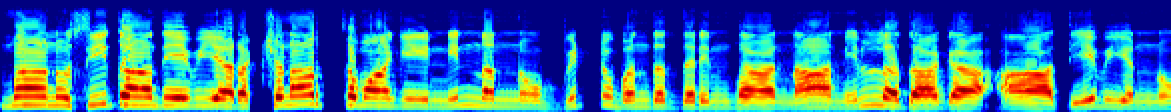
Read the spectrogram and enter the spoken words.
ನಾನು ಸೀತಾದೇವಿಯ ರಕ್ಷಣಾರ್ಥವಾಗಿ ನಿನ್ನನ್ನು ಬಿಟ್ಟು ಬಂದದ್ದರಿಂದ ನಾನಿಲ್ಲದಾಗ ಆ ದೇವಿಯನ್ನು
